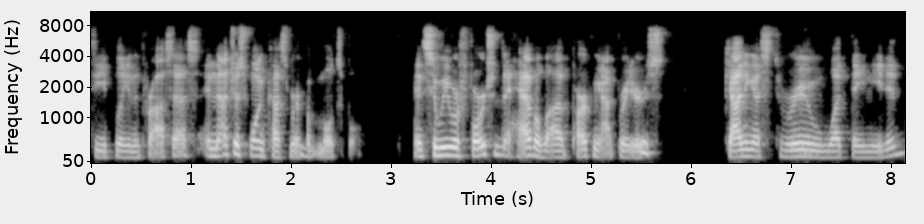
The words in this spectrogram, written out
deeply in the process, and not just one customer, but multiple. And so we were fortunate to have a lot of parking operators guiding us through what they needed,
